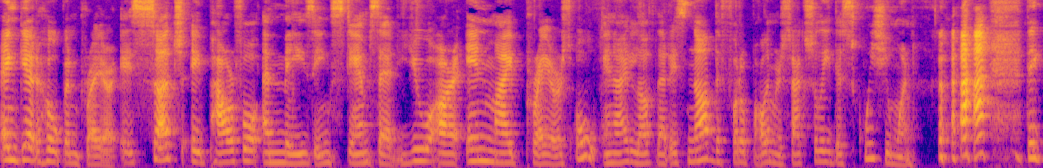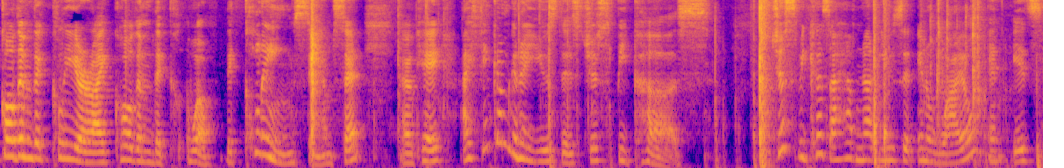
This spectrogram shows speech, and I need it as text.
and get hope and prayer. It's such a powerful, amazing stamp set. You are in my prayers. Oh, and I love that. It's not the photopolymer, it's actually the squishy one. they call them the clear. I call them the, well, the cling stamp set. Okay, I think I'm going to use this just because, just because I have not used it in a while and it's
